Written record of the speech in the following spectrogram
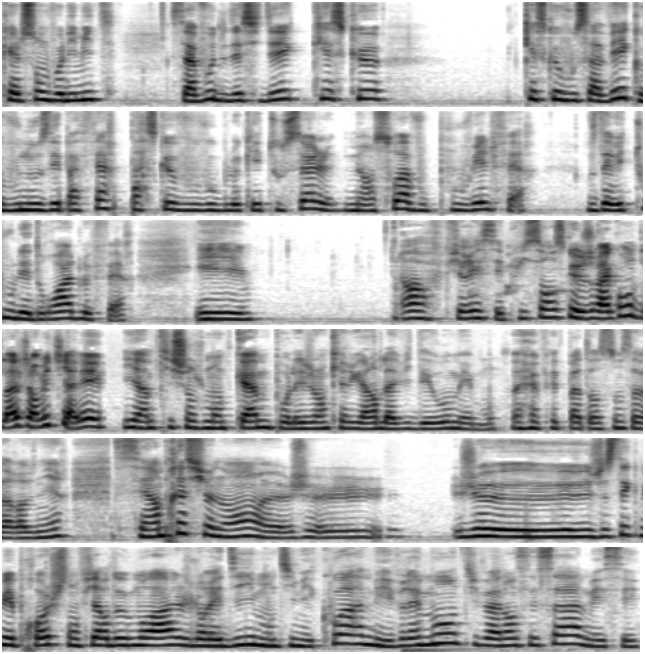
quelles sont vos limites. C'est à vous de décider qu'est-ce que qu'est-ce que vous savez que vous n'osez pas faire parce que vous vous bloquez tout seul, mais en soi vous pouvez le faire. Vous avez tous les droits de le faire. Et Oh purée, c'est puissant ce que je raconte là, j'ai envie d'y aller. Il y a un petit changement de cam pour les gens qui regardent la vidéo, mais bon, faites pas attention, ça va revenir. C'est impressionnant, euh, je... Je, je sais que mes proches sont fiers de moi, je leur ai dit, ils m'ont dit mais quoi, mais vraiment, tu vas lancer ça, mais c'est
